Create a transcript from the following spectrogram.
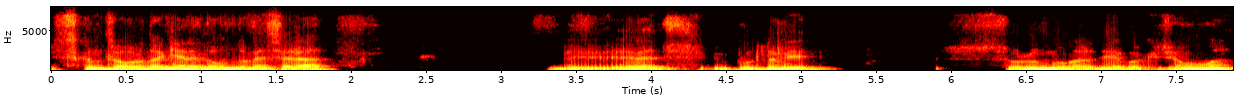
e, sıkıntı orada. Gene dondu mesela. E, evet burada bir sorun mu var diye bakacağım ama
